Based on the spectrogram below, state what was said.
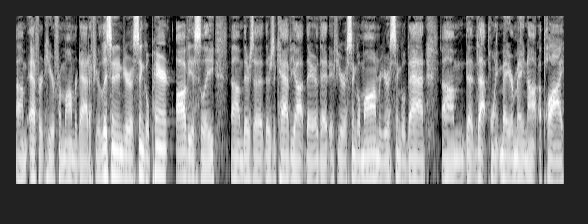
um, effort here from mom or dad. If you're listening, you're a single parent. Obviously, um, there's a there's a caveat there that if you're a single mom or you're a single dad, um, that that point may or may not apply.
